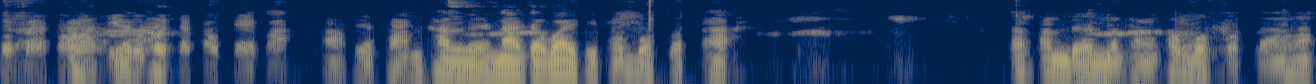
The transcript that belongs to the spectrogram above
สถไหมเพราะว่าที่อุโบสถจะเก่าแก่กว่าอ่า เดี๋ยวถามท่านเลย น่าจะไหว้ที่พระโบสถนะฮะถ้าท่านเดินมาทางพระโบสถแล้วนะฮะ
